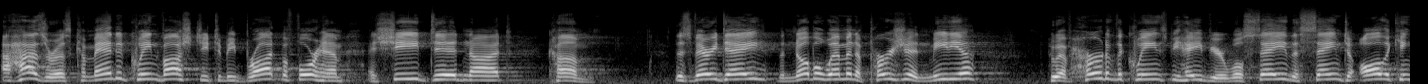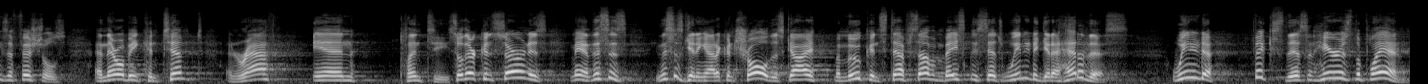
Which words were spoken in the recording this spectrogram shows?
Ahasuerus commanded Queen Vashti to be brought before him, and she did not come. This very day, the noble women of Persia and Media who have heard of the queen's behavior will say the same to all the king's officials, and there will be contempt and wrath in plenty. So their concern is, man, this is this is getting out of control. This guy, Memucan, steps up and basically says, We need to get ahead of this. We need to fix this, and here's the plan.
